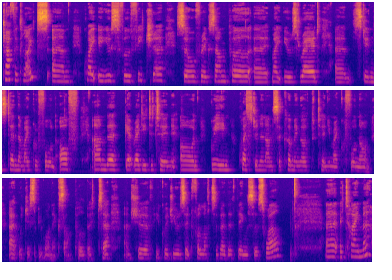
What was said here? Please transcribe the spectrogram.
Traffic lights, um, quite a useful feature. So for example, uh, might use red, um, students turn their microphone off, amber, get ready to turn it on, green, question and answer coming up, turn your microphone on. That would just be one example, but uh, I'm sure you could use it for lots of other things as well uh, a timer.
